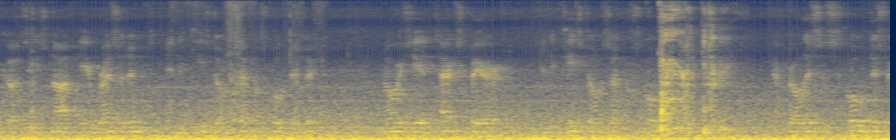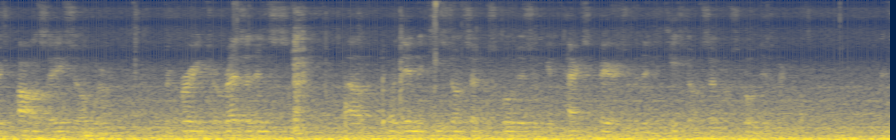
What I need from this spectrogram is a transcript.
because he's not a resident in the Keystone Central School District, nor is he a taxpayer in the Keystone Central School District. After all, this is school district policy, so we're referring to residents uh, within the Keystone Central School District and taxpayers within the Keystone Central School District. And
